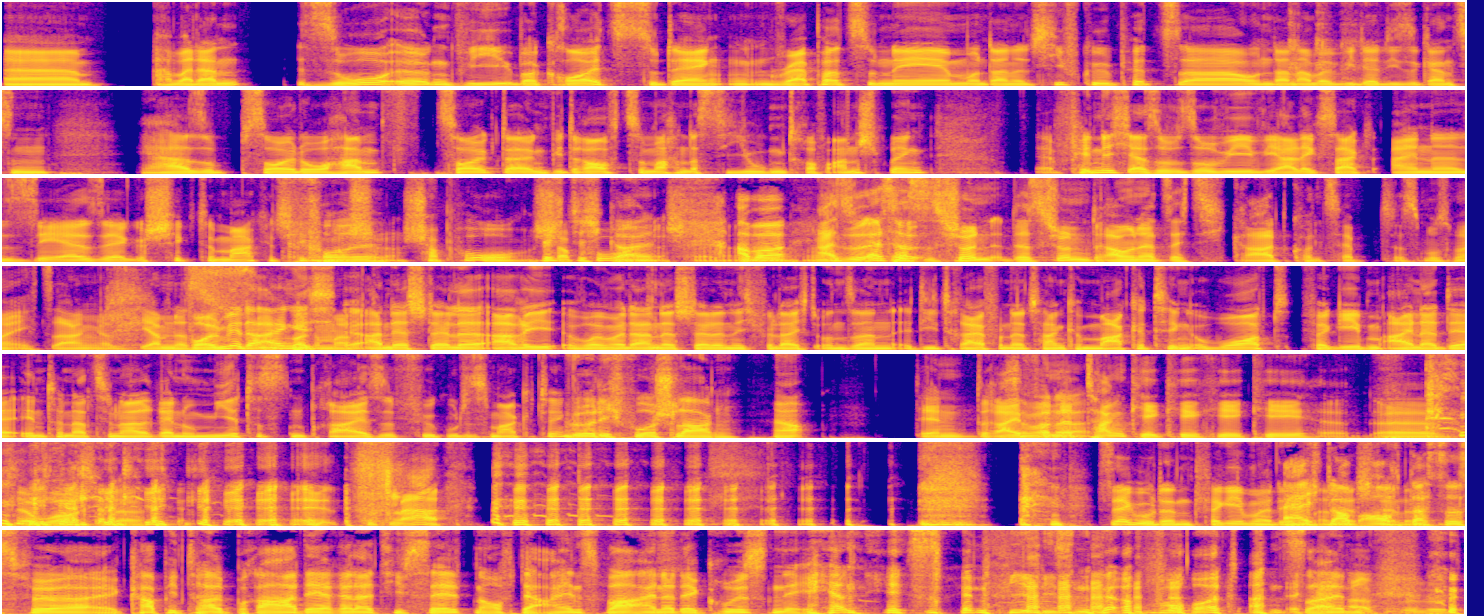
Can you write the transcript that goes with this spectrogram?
Ähm, aber dann so irgendwie über Kreuz zu denken, einen Rapper zu nehmen und dann eine Tiefkühlpizza und dann aber wieder diese ganzen, ja, so Pseudo-Hanf-Zeug da irgendwie drauf zu machen, dass die Jugend drauf anspringt, äh, finde ich, also so wie, wie Alex sagt, eine sehr, sehr geschickte Marketingmasche. Voll. Chapeau. Richtig Chapeau geil. An der Stelle. Aber- Also, Also- das ist schon, das ist schon ein 360-Grad-Konzept, das muss man echt sagen. Also die haben das wollen wir da eigentlich gemacht. an der Stelle, Ari, wollen wir da an der Stelle nicht vielleicht unseren Die drei von der Tanke Marketing Award vergeben? Einer der international renommiertesten Preise für gutes Marketing? Würde ich vorschlagen, ja. Den drei von der Tanke KKK äh, Award. oder? Klar. Sehr gut, dann vergeben wir den. ja ich glaube auch, dass das für Capital Bra, der relativ selten auf der Eins war, einer der größten Ehren ist, wenn wir diesen Award an, seinen, absolut.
